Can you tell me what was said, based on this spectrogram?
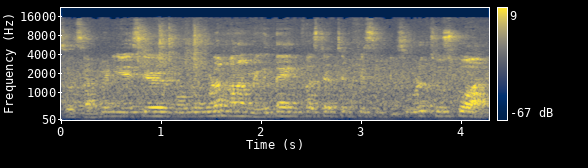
సో సబ్మిట్ చేసే ముందు కూడా మనం మిగతా ఇన్ఫ్రాస్ట్రక్చర్ ఫెసిలిటీస్ కూడా చూసుకోవాలి.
